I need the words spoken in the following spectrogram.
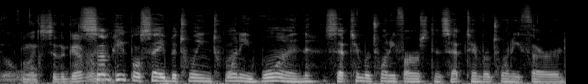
Links to the government. some people say between 21 september 21st and september 23rd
